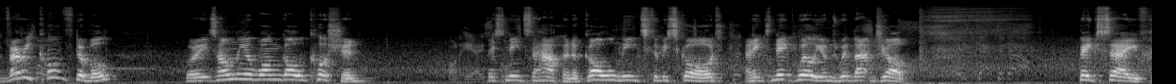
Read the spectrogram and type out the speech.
Very comfortable, but it's only a one-goal cushion. This needs to happen. A goal needs to be scored, and it's Nick Williams with that job. Big save.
